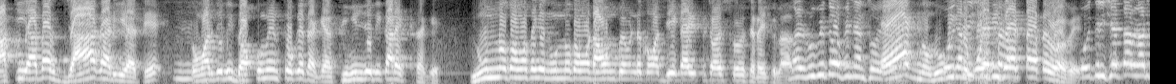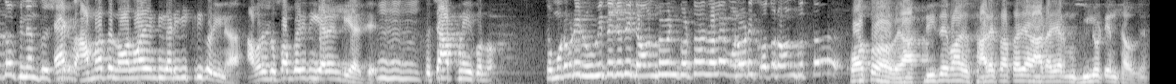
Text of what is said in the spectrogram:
বাকি আদার্স যা গাড়ি আছে তোমার যদি ডকুমেন্টস ওকে থাকে আর সিভিল যদি কারেক্ট থাকে ন্যূনতম থেকে ন্যূনতম ডাউন পেমেন্টে তোমার যে গাড়িতে চয়েস করবে সেটাই চলে আসবে। মানে রুবিতেও ফিনান্স হয়ে একদম রুবি কেন? পঁয়ত্রিশ হাজার টাকাতেও হবে। পঁয়ত্রিশ হাজার টাকার গাড়িতেও ফিনান্স হয়েছে একদম আমরা তো নন ওয়ারেন্টি গাড়ি বিক্রি করি না। আমাদের তো সব গাড়িতে গ্যারান্টি আছে। তো চাপ নেই কোনো। তো মোটামুটি রুবিতে যদি ডাউন পেমেন্ট করতে হয় তাহলে মোটামুটি কত ডাউন করতে হবে? কত হবে? সাড়ে সাত হাজার আট হাজার below ten thousand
